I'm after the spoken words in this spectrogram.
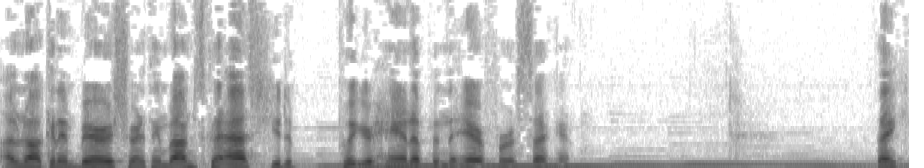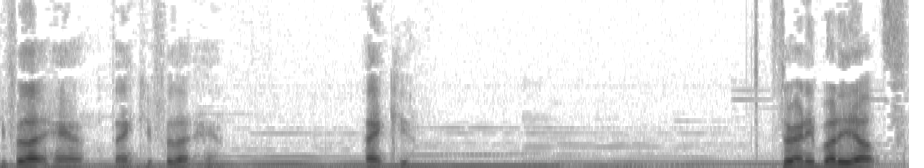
I'm not going to embarrass you or anything, but I'm just going to ask you to put your hand up in the air for a second. Thank you for that hand. Thank you for that hand. Thank you. Is there anybody else?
